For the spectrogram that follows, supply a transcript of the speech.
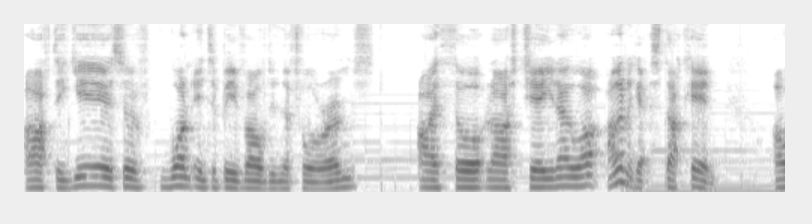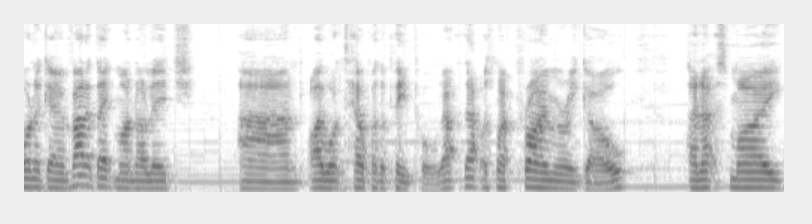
after years of wanting to be involved in the forums, I thought last year, you know what, I'm going to get stuck in. I want to go and validate my knowledge, and I want to help other people. That that was my primary goal and that's my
